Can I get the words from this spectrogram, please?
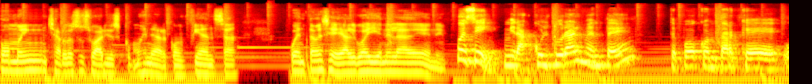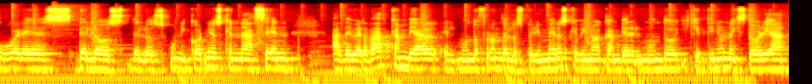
cómo hinchar los usuarios, cómo generar confianza. Cuéntame si hay algo ahí en el ADN. Pues sí, mira, culturalmente te puedo contar que Uber es de los, unicornios que nacen a de verdad cambiar el mundo. Fueron de los primeros que vino a cambiar el mundo y que tiene una historia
